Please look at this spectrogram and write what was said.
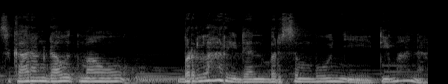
sekarang Daud mau berlari dan bersembunyi di mana?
